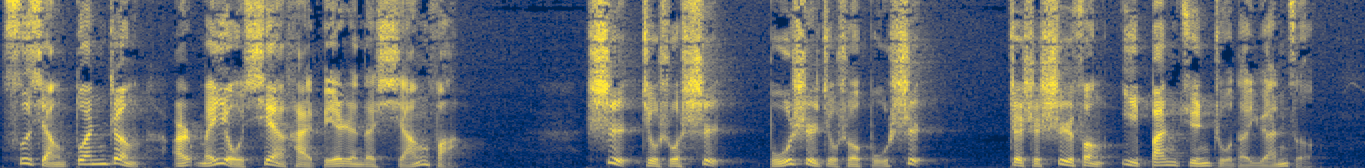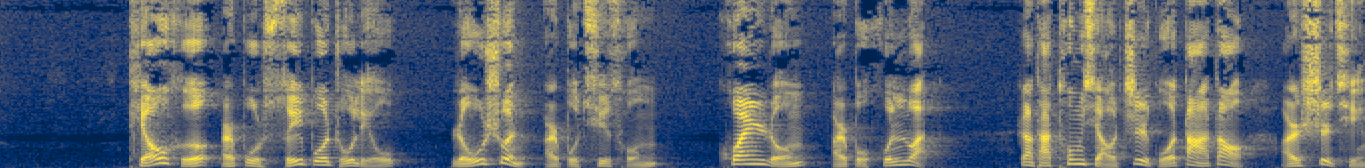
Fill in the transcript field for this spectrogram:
思想端正而没有陷害别人的想法。是就说是，不是就说不是，这是侍奉一般君主的原则。调和而不随波逐流，柔顺而不屈从，宽容而不混乱，让他通晓治国大道，而事情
